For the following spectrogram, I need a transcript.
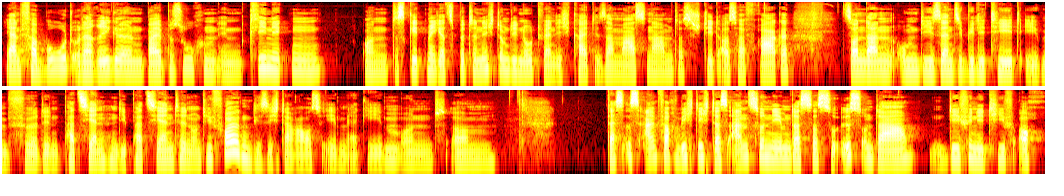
ja ein Verbot oder Regeln bei Besuchen in Kliniken. Und es geht mir jetzt bitte nicht um die Notwendigkeit dieser Maßnahmen, das steht außer Frage, sondern um die Sensibilität eben für den Patienten, die Patientin und die Folgen, die sich daraus eben ergeben. Und ähm, das ist einfach wichtig, das anzunehmen, dass das so ist und da definitiv auch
